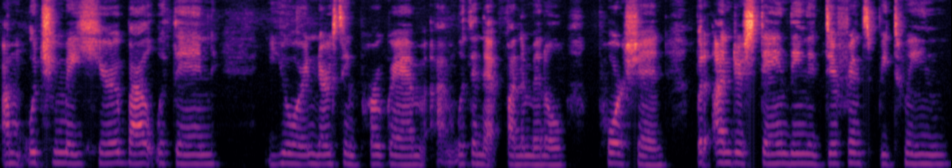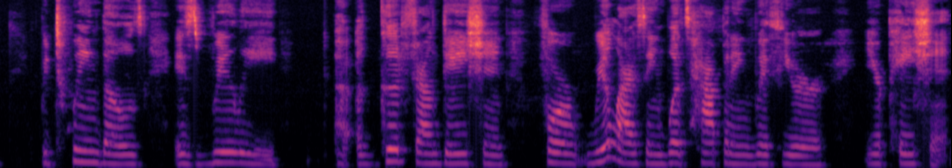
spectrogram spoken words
um, which you may hear about within your nursing program um, within that fundamental portion, but understanding the difference between between those is really a, a good foundation for realizing what's happening with your your patient.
